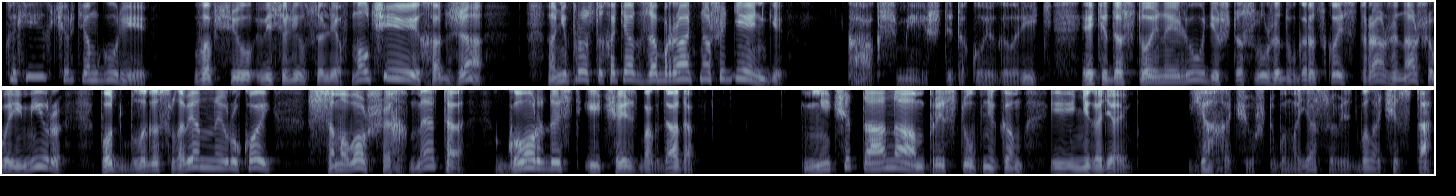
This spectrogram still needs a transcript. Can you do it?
«Какие к чертям гурии?» — вовсю веселился лев. «Молчи, хаджа! Они просто хотят забрать наши деньги». «Как смеешь ты такое говорить? Эти достойные люди, что служат в городской страже нашего эмира, под благословенной рукой самого Шехмета, гордость и честь Багдада» не чита нам, преступникам и негодяям. Я хочу, чтобы моя совесть была чиста.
